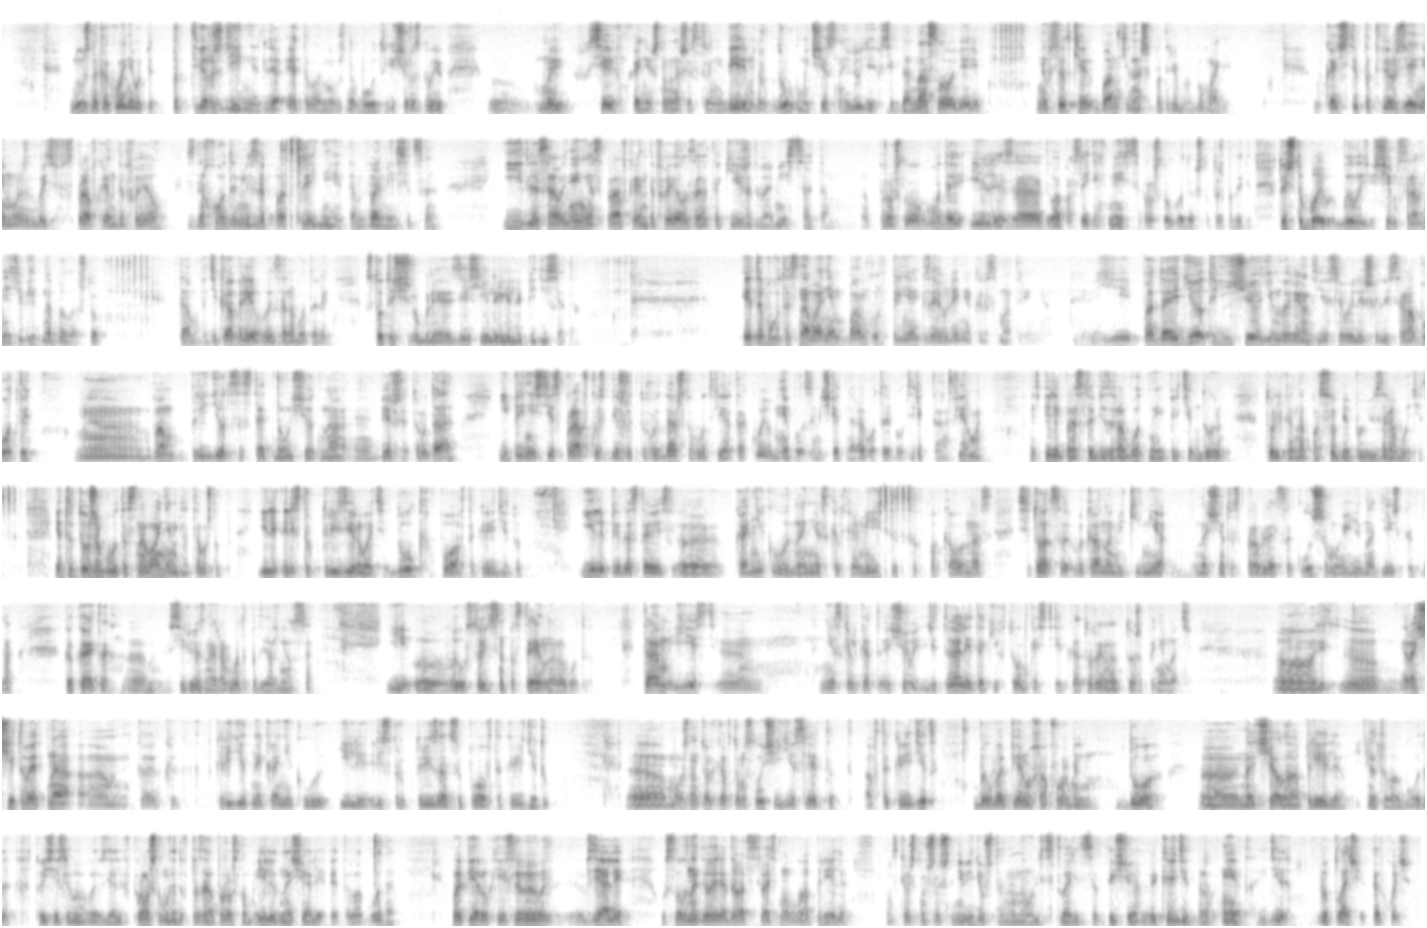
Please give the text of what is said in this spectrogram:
Нужно какое-нибудь подтверждение для этого нужно будет. Еще раз говорю, э, мы все, конечно, в нашей стране верим друг другу, мы честные люди, всегда на слово верим но все-таки банки наши потребуют бумаги. В качестве подтверждения может быть справка НДФЛ с доходами за последние там, два месяца. И для сравнения справка НДФЛ за такие же два месяца там, прошлого года или за два последних месяца прошлого года, что тоже подойдет. То есть, чтобы было с чем сравнить, и видно было, что там в декабре вы заработали 100 тысяч рублей, а здесь еле-еле 50. Это будет основанием банку принять к заявлению к рассмотрению. И подойдет еще один вариант. Если вы лишились работы, э, вам придется стать на учет на э, бирже труда и принести справку с биржи труда, что вот я такой, у меня была замечательная работа, я был директором фирмы, а теперь я простой безработный и претендую только на пособие по безработице. Это тоже будет основанием для того, чтобы или реструктуризировать долг по автокредиту, или предоставить э, каникулы на несколько месяцев, пока у нас ситуация в экономике не начнет исправляться к лучшему, и, надеюсь, когда какая-то э, серьезная работа подвернется, и э, вы устроитесь на постоянную работу. Там есть... Э, несколько еще деталей, таких тонкостей, которые надо тоже понимать. Э, э, рассчитывать на э, кредитные каникулы или реструктуризацию по автокредиту можно только в том случае, если этот автокредит был, во-первых, оформлен до начала апреля этого года, то есть если вы его взяли в прошлом году, в позапрошлом или в начале этого года. Во-первых, если вы взяли, условно говоря, 28 апреля, он скажет, ну что ж, не видел, что на улице творится, ты еще кредит брал. Нет, иди выплачивай, как хочешь.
